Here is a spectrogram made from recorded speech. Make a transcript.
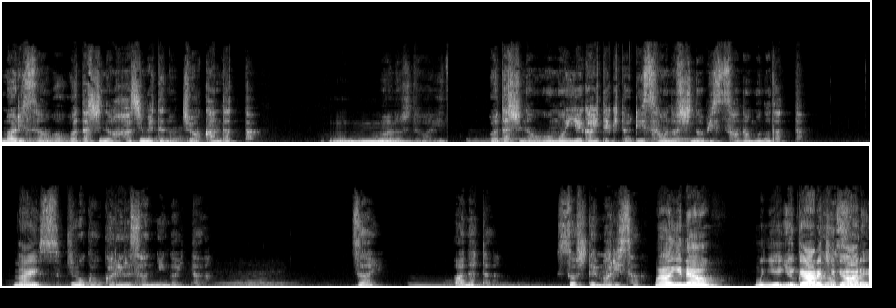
マリさんは私の初めての上官だったあ Mm. の人はい私の思い描いてきた理想の忍びそのものだった Nice. 一目置かれる3人がいたザイあなたそしてマリさん Well, you know, when you, you got it, you got it.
